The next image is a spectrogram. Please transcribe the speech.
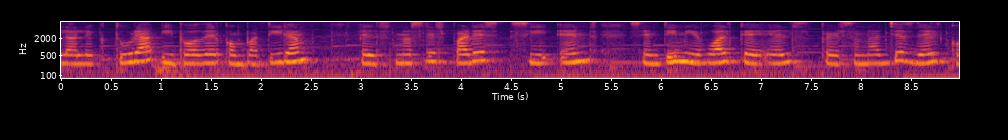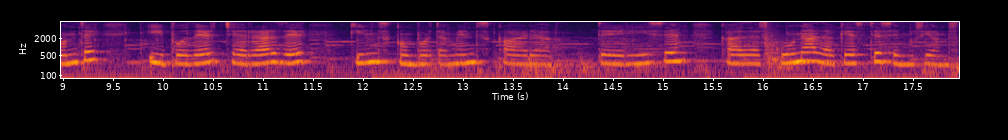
la lectura i poder compartir amb els nostres pares si ens sentim igual que els personatges del conte i poder xerrar de quins comportaments caracteritzen cadascuna d'aquestes emocions.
